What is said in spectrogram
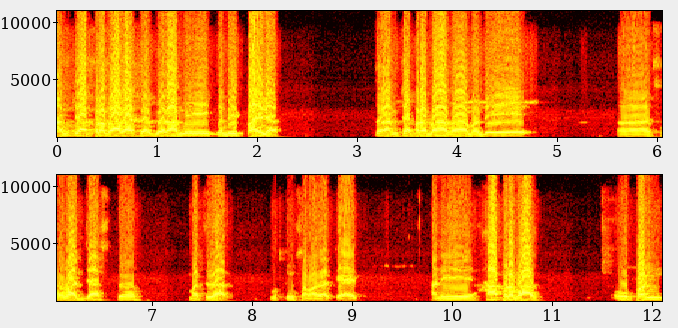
आमच्या प्रभागाचं जर आम्ही गणित पाहिलं तर आमच्या प्रभागामध्ये सर्वात जास्त मतदार मुस्लिम समाजाचे आहेत. आणि हा प्रभाग ओपन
